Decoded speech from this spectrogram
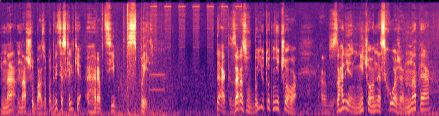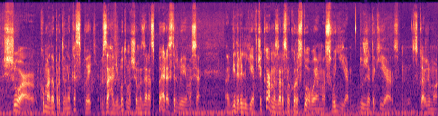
на нашу базу. Подивіться, скільки гравців спить. Так, зараз в бою тут нічого. Взагалі нічого не схоже на те, що команда противника спить взагалі, бо тому що ми зараз перестрілюємося від рельєфчика. Ми зараз використовуємо свої дуже такі, е, скажімо,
